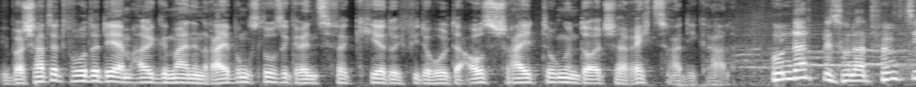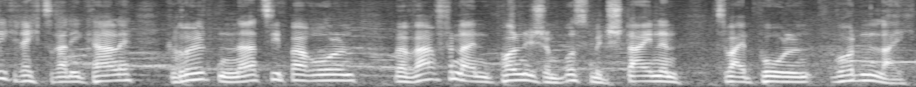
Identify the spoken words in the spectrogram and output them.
Überschattet wurde der im Allgemeinen reibungslose Grenzverkehr durch wiederholte Ausschreitungen deutscher Rechtsradikale. 100 bis 150 Rechtsradikale grölten Nazi-Parolen, bewarfen einen polnischen Bus mit Steinen. Zwei Polen wurden leicht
